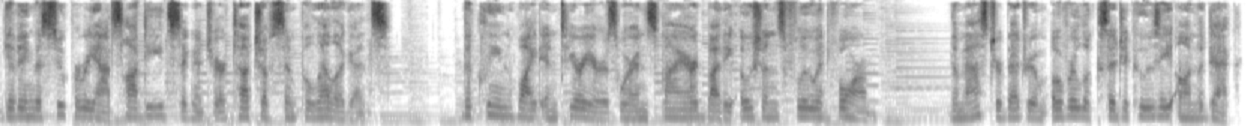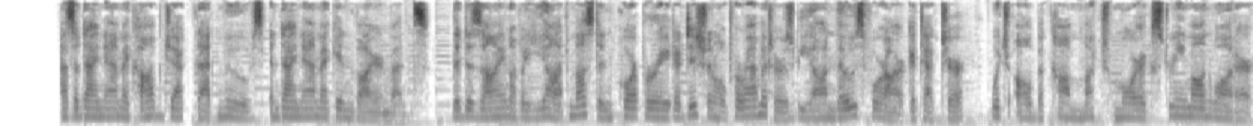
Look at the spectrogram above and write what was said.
giving the Super Yacht's Hadid signature touch of simple elegance. The clean white interiors were inspired by the ocean's fluid form. The master bedroom overlooks a jacuzzi on the deck. As a dynamic object that moves in dynamic environments, the design of a yacht must incorporate additional parameters beyond those for architecture, which all become much more extreme on water,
